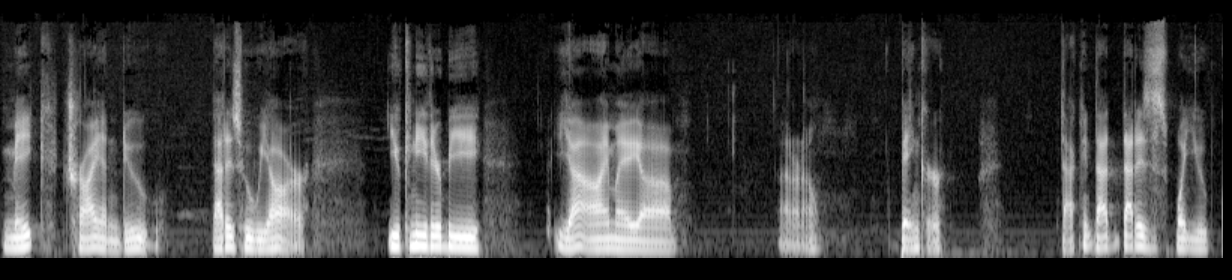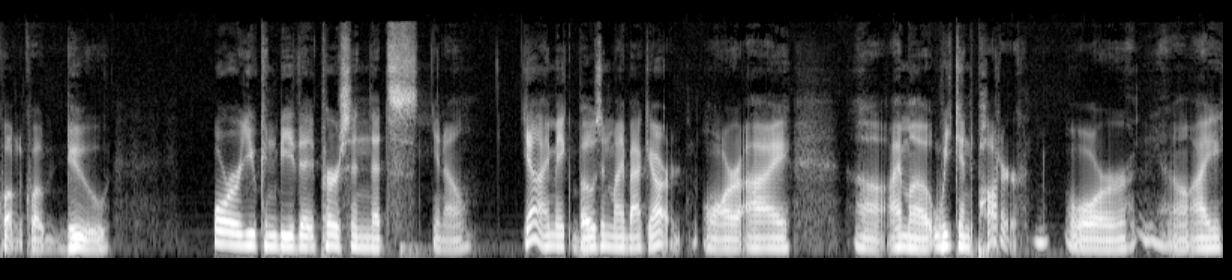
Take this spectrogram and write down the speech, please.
make, try, and do. That is who we are. You can either be, yeah, I'm a, uh, I don't know, banker. That can, that that is what you quote unquote do. Or you can be the person that's, you know, yeah, I make bows in my backyard, or I, uh, I'm a weekend potter, or you know, I,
